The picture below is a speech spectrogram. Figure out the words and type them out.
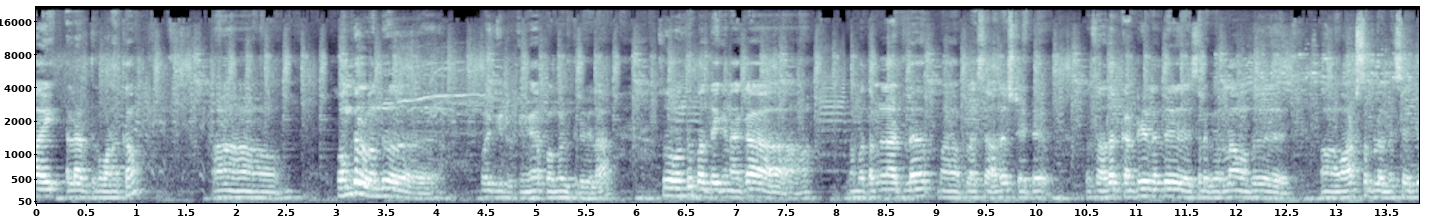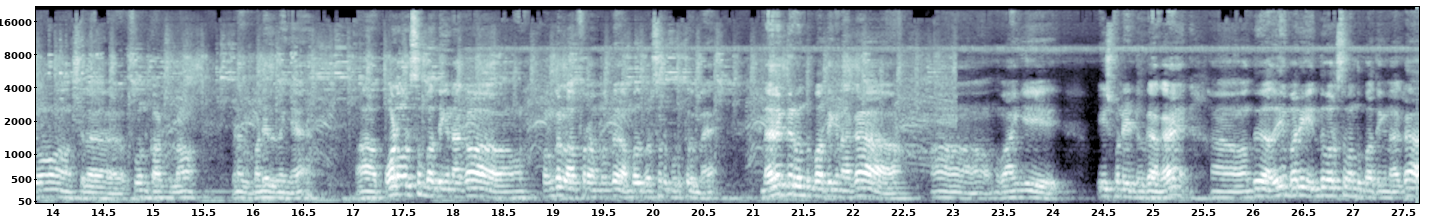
ஹாய் எல்லாத்துக்கும் வணக்கம். பொங்கல் வந்து போய்கிட்டு இருக்குங்க பொங்கல் திருவிழா. ஸோ வந்து பார்த்தீங்கன்னாக்கா நம்ம தமிழ்நாட்டில் plus other state plus other கண்ட்ரிலேருந்து சில பேர்லாம் வந்து வாட்ஸ்அப்பில் மெசேஜும் சில ஃபோன் கால்ஸ்லாம் எனக்கு பண்ணியிருந்தீங்க. போன வருஷம் பார்த்தீங்கன்னாக்கா பொங்கல் ஆஃபர் வந்து ஐம்பது பர்சன்ட் கொடுத்துருந்தேன். நிறைய பேர் வந்து பார்த்தீங்கன்னாக்கா வாங்கி யூஸ் பண்ணிகிட்டு இருக்காங்க. வந்து அதே மாதிரி இந்த வருஷம் வந்து பார்த்தீங்கன்னாக்கா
